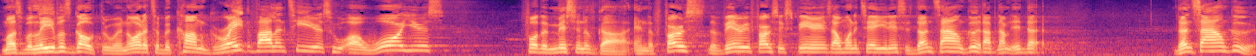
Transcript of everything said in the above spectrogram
must believers go through in order to become great volunteers who are warriors for the mission of God. And the first, the very first experience, I want to tell you this, it doesn't sound good. it doesn't sound good.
